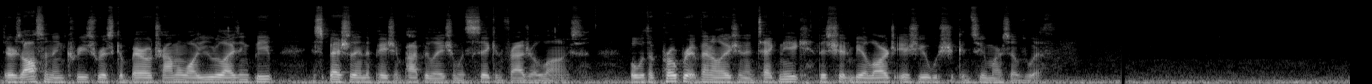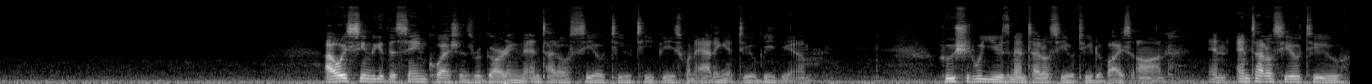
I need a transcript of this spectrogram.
There is also an increased risk of barotrauma while utilizing PEEP, especially in the patient population with sick and fragile lungs. But with appropriate ventilation and technique, this shouldn't be a large issue we should consume ourselves with. I always seem to get the same questions regarding the end-tidal CO2 T-piece when adding it to a BVM. Who should we use an end-tidal CO2 device on? An end-tidal CO2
